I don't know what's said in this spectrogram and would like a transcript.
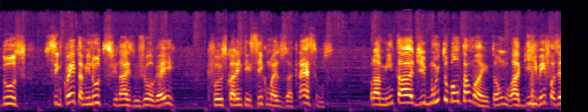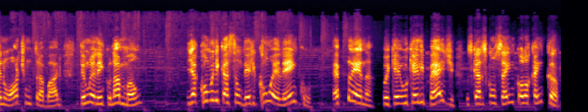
dos 50 minutos finais do jogo aí, que foi os 45 mais os acréscimos, para mim tá de muito bom tamanho. Então a Guirre vem fazendo um ótimo trabalho, tem um elenco na mão, e a comunicação dele com o elenco é plena, porque o que ele pede, os caras conseguem colocar em campo.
